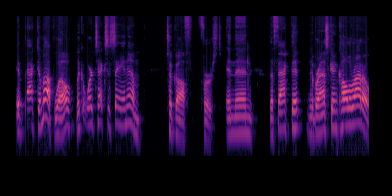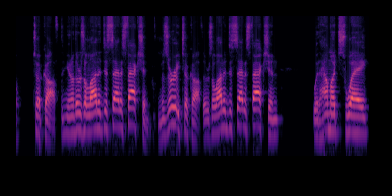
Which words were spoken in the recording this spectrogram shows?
it backed them up. Well, look at where Texas A&M took off first, and then the fact that Nebraska and Colorado took off. You know, there was a lot of dissatisfaction. Missouri took off. There was a lot of dissatisfaction with how much sway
